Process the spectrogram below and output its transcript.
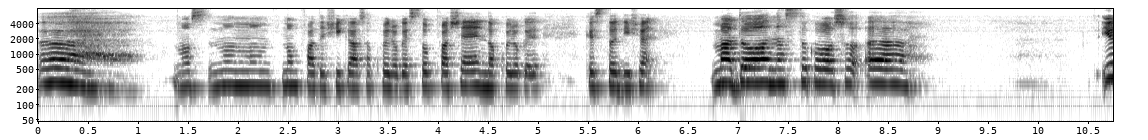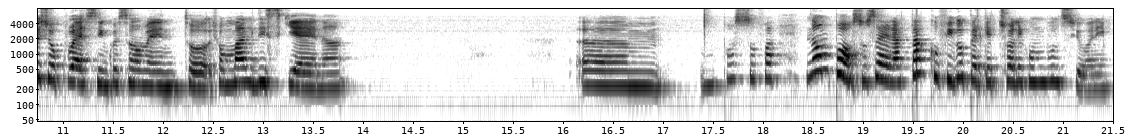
Ah, non- non- non fateci caso a quello che sto facendo, a quello che, che sto dicendo. Madonna, sto coso. ah. Io c'ho questo in questo momento, c'ho mal di schiena. Non posso fare... Non posso usare l'attacco figo perché ho le convulsioni.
